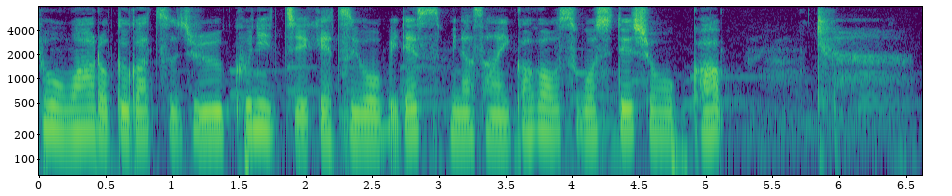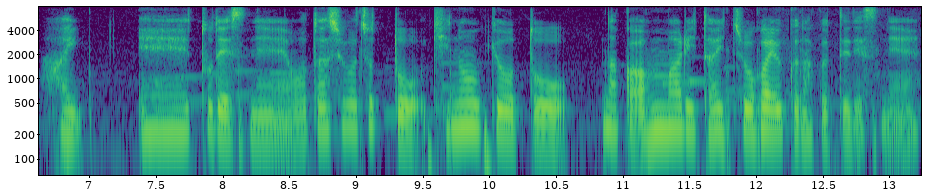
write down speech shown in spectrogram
今日は6月19日月曜日です。皆さんいかがお過ごしでしょうか？はい。えーとですね私はちょっと昨日今日となんかあんまり体調が良くなくてですね。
